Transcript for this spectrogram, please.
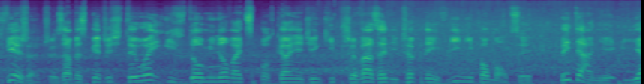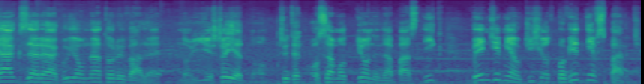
dwie rzeczy. Zabezpieczyć tyły i zdominować spotkanie dzięki przewadze liczebnej w linii pomocy. Pytanie, jak zareagują na to rywale? No i jeszcze jedno, czy ten osamotniony napastnik będzie miał dziś odpowiednie wsparcie?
